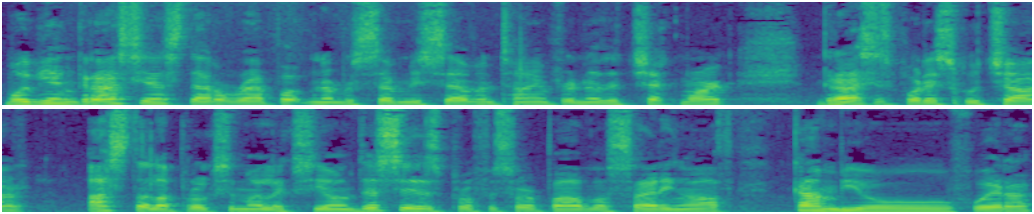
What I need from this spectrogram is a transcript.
Muy bien, gracias. That'll wrap up number 77. Time for another check mark. Gracias por escuchar. Hasta la próxima lección. This is Professor Pablo signing off. Cambio fuera.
